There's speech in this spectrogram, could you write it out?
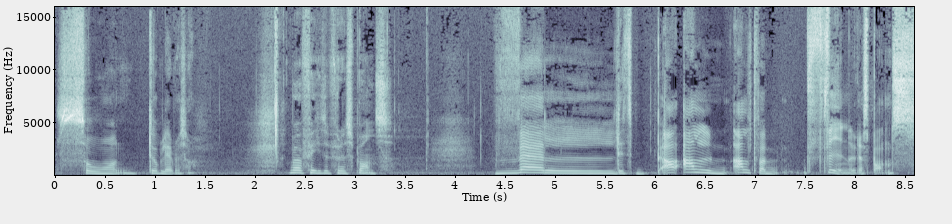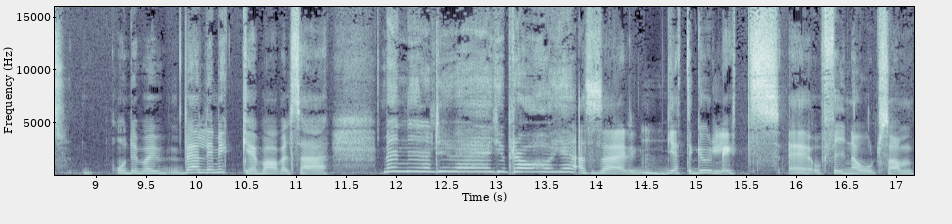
Så då blev det så. Vad fick du för respons? Väldigt, all, allt var fin respons. Och det var ju väldigt mycket var väl så här Men Nina du är ju bra ja. Alltså så här jättegulligt eh, och fina ord som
